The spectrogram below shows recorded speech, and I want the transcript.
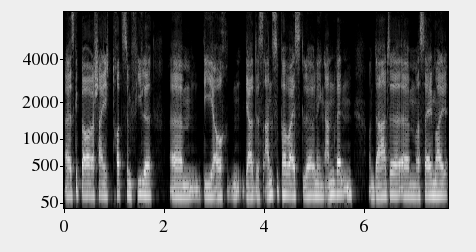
Es gibt aber wahrscheinlich trotzdem viele ähm, die auch ja das unsupervised Learning anwenden. Und da hatte ähm, Marcel mal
